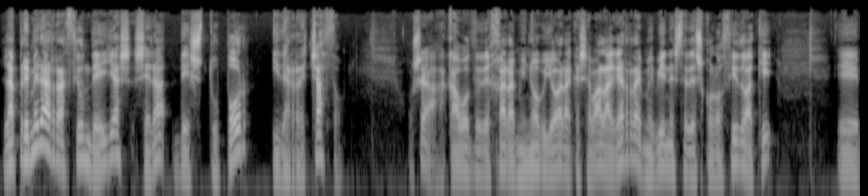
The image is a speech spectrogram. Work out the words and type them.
La primera reacción de ellas será de estupor y de rechazo. O sea, acabo de dejar a mi novio ahora que se va a la guerra y me viene este desconocido aquí eh,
